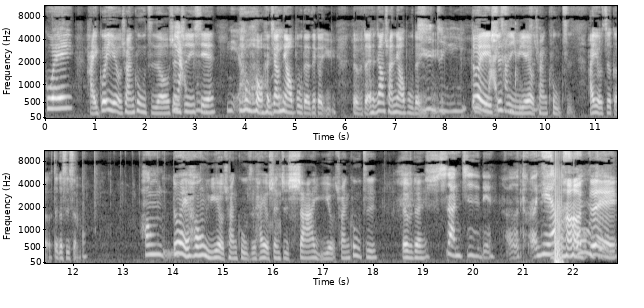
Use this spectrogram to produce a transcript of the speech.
龟，海龟也有穿裤子哦，甚至一些 哦，很像尿布的这个鱼，对不对？很像穿尿布的鱼。狮子鱼，对，狮子鱼也有穿裤子，还有这个，这个是什么？红鱼，对，红鱼也有穿裤子，还有甚至鲨鱼也有穿裤子，对不对？甚至连。河豚也有对，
